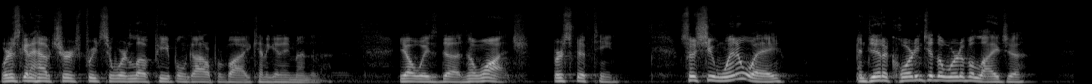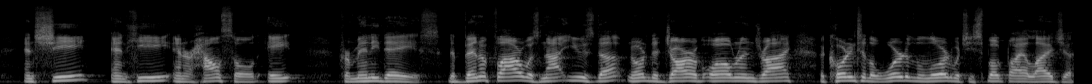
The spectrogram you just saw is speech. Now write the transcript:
We're just going to have church preach the word, love people, and God will provide. Can I get amen to that? He always does. Now, watch. Verse 15. So she went away and did according to the word of Elijah, and she and he and her household ate for many days. The bin of flour was not used up, nor did the jar of oil run dry, according to the word of the Lord which he spoke by Elijah.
